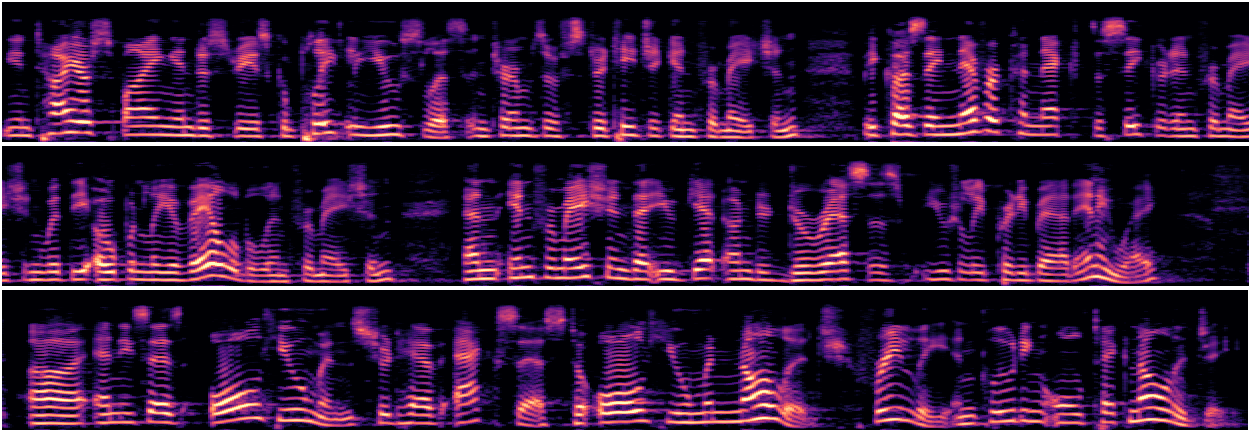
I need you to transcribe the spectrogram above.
the entire spying industry is completely useless in terms of strategic information because they never connect the secret information with the openly available information. And information that you get under duress is usually pretty bad anyway. Uh, and he says all humans should have access to all human knowledge freely, including all technology.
